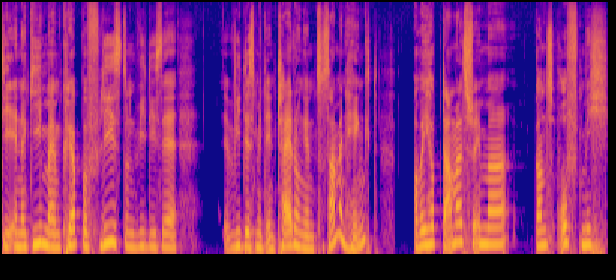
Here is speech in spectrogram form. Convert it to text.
die Energie in meinem Körper fließt und wie, diese, wie das mit Entscheidungen zusammenhängt. Aber ich habe damals schon immer ganz oft mich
